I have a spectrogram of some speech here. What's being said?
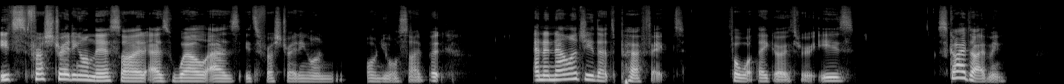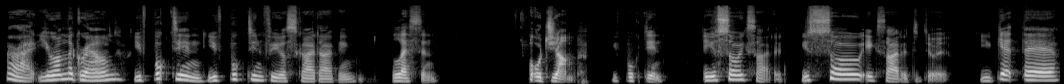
it's frustrating on their side as well as it's frustrating on on your side but an analogy that's perfect for what they go through is skydiving all right you're on the ground you've booked in you've booked in for your skydiving lesson or jump You've booked in. And you're so excited. You're so excited to do it. You get there,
